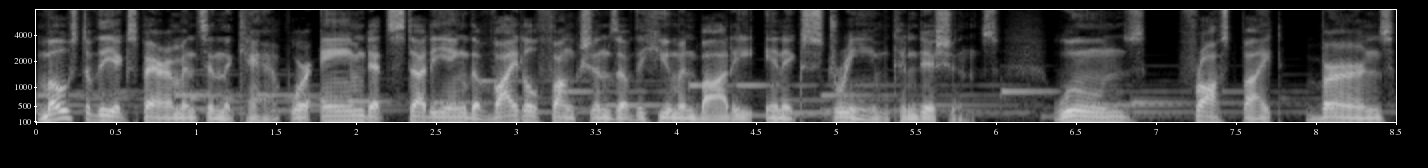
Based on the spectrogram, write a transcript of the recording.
Most of the experiments in the camp were aimed at studying the vital functions of the human body in extreme conditions. Wounds, frostbite, burns,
